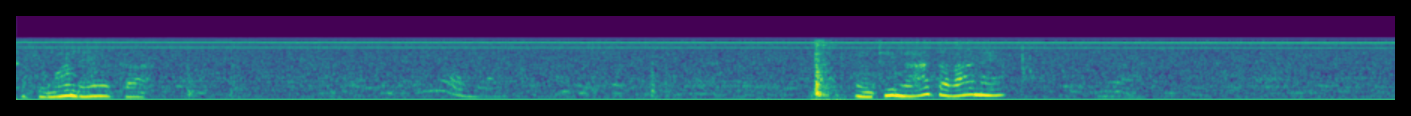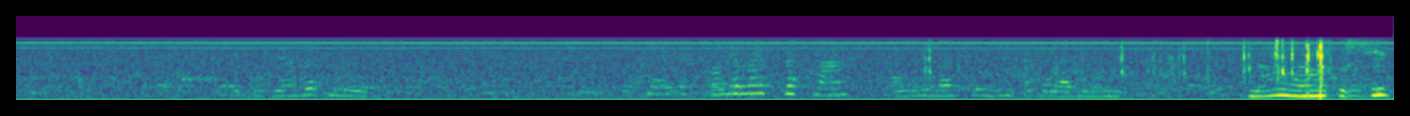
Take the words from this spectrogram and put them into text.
Tá filmando ainda, tá? Não tem nada lá, né? Olha mais pra cá. Ali, mais pra lado ali. Não, eu não consigo.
